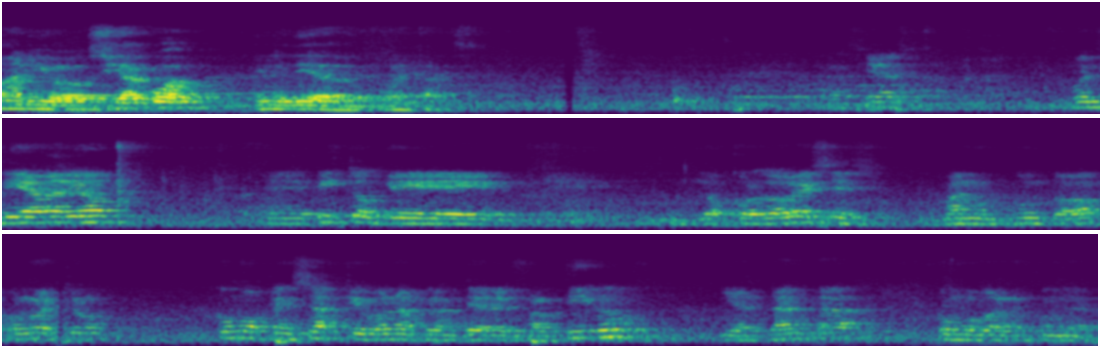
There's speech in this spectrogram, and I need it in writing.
Mario Siacua en el día de hoy. Buenas tardes. Gracias. Buen día, Mario. Eh, visto que eh, los cordobeses van un punto abajo nuestro, ¿cómo pensás que van a plantear el partido y Atlanta cómo va a responder?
